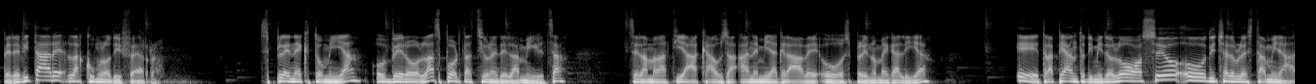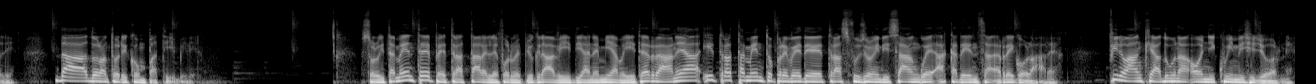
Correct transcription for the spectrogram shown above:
per evitare l'accumulo di ferro. Splenectomia, ovvero l'asportazione della milza, se la malattia causa anemia grave o splenomegalia, e trapianto di midollo osseo o di cellule staminali, da donatori compatibili. Solitamente per trattare le forme più gravi di anemia mediterranea il trattamento prevede trasfusioni di sangue a cadenza regolare, fino anche ad una ogni 15 giorni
